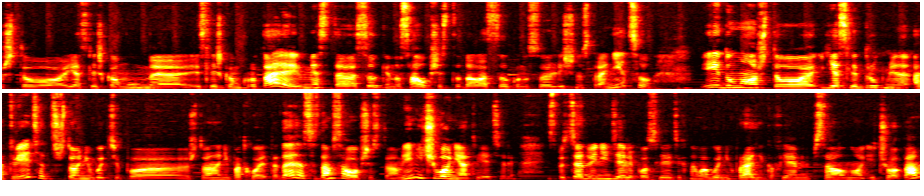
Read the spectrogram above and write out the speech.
что я слишком умная и слишком крутая, и вместо ссылки на сообщество дала ссылку на свою личную страницу, и думала, что если вдруг мне ответят что-нибудь, типа, что она не подходит, тогда я создам сообщество. А мне ничего не ответили. И спустя две недели после этих новогодних праздников я им написала, ну и что там?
